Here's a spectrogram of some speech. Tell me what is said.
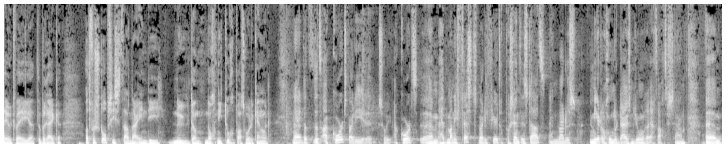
CO2 uh, te bereiken. Wat voor soort opties staan daarin die nu dan nog niet toegepast worden kennelijk? Nee, dat, dat akkoord, waar die, uh, sorry, akkoord um, het manifest waar die 40% in staat... en waar dus meer dan 100.000 jongeren echt achter staan... Um,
